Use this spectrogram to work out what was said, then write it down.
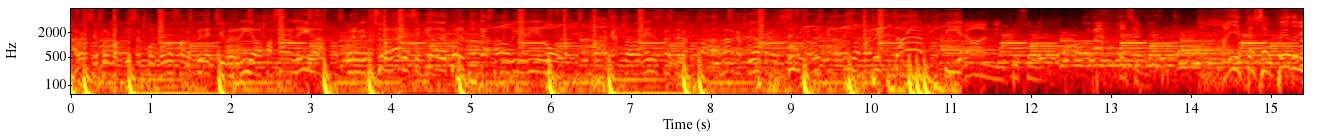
A ver si pone los pies en polvorosa, lo espera Echeverría, va a pasar Leiva, buena orientación al área, se queda después el toque, apagado viene Diego, acá está Valencia, de las patas largas, cuidado con el centro, a ver quién arriba, otra vez, Tapia. Incluso... Ya sí. Ahí está San Pedro.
